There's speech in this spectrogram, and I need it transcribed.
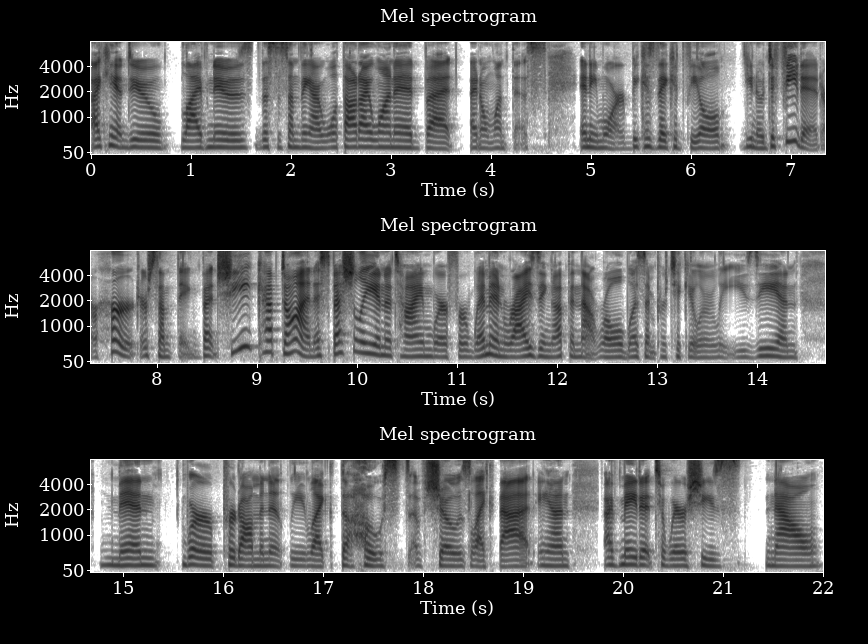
I can't do live news. This is something I thought I wanted, but I don't want this anymore because they could feel, you know, defeated or hurt or something. But she kept on, especially in a time where for women rising up in that role wasn't particularly easy and men were predominantly like the hosts of shows like that. And I've made it to where she's now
